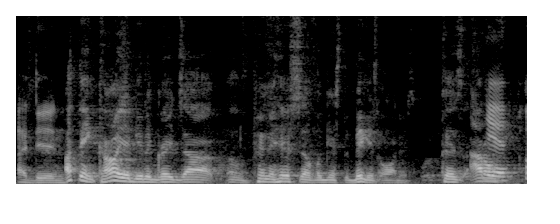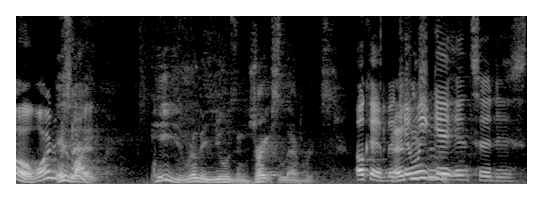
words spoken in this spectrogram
I didn't. I think Kanye did a great job of pinning himself against the biggest artists. Cause I don't. Yeah. Oh, why It's like he's really using Drake's leverage. Okay, but As can we should. get into this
